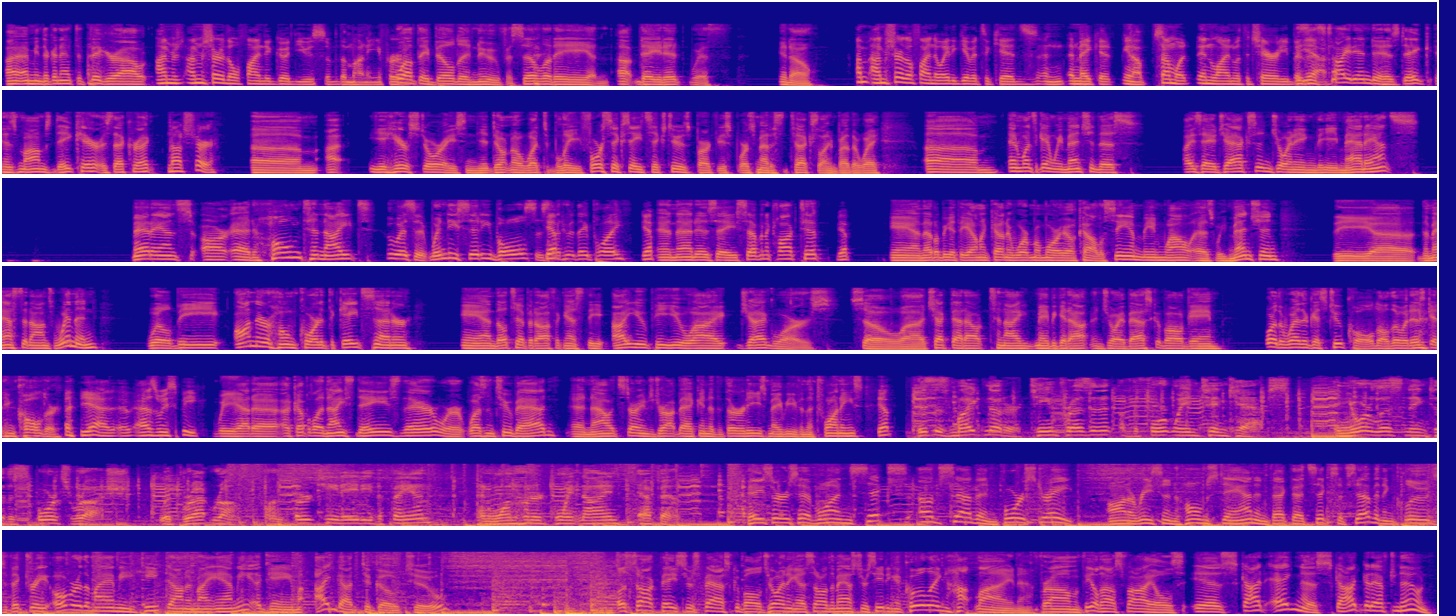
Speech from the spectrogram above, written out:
I, I mean, they're going to have to figure out. I'm I'm sure they'll find a good use of the money for. Well, if they build a new facility and update it with, you know, I'm I'm sure they'll find a way to give it to kids and and make it you know somewhat in line with the charity. But is yeah, tied into his day, his mom's daycare? Is that correct? not sure. Um, I, you hear stories and you don't know what to believe. Four six eight six two is Parkview Sports Medicine text line, by the way. Um, and once again, we mentioned this. Isaiah Jackson joining the Mad Ants. Mad Ants are at home tonight. Who is it? Windy City Bulls. Is Yep. that who they play? Yep. And that is a seven o'clock tip. Yep. And that'll be at the Allen County War Memorial Coliseum. Meanwhile, as we mentioned, the uh, the Mastodons women will be on their home court at the Gates Center, and they'll tip it off against the IUPUI Jaguars. So uh, check that out tonight. Maybe get out and enjoy a basketball game. Or the weather gets too cold, although it is getting colder. yeah, as we speak. We had a, a couple of nice days there where it wasn't too bad, and now it's starting to drop back into the 30s, maybe even the 20s. Yep. This is Mike Nutter, team president of the Fort Wayne Tin Caps, and you're listening to the Sports Rush with Brett Rump on 1380 The Fan and 100.9 FM. Pacers have won six of seven, four straight on a recent homestand. In fact, that six of seven includes victory over the Miami Heat down in Miami, a game I got to go to. Let's talk Pacers basketball. Joining us on the Masters Heating and Cooling hotline from Fieldhouse Files is Scott Agness. Scott, good afternoon.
